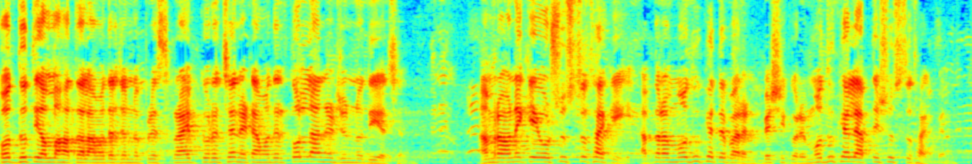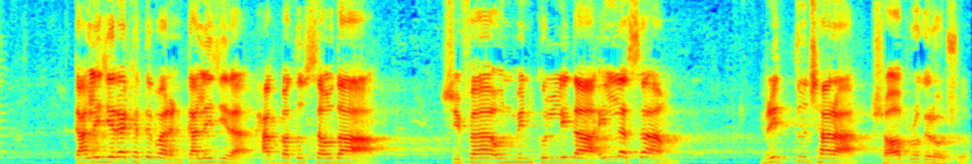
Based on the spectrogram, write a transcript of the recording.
পদ্ধতি আল্লাহ তালা আমাদের জন্য প্রেসক্রাইব করেছেন, এটা আমাদের কল্যাণের জন্য দিয়েছেন। আমরা অনেকে অসুস্থ থাকি, আপনারা মধু খেতে পারেন বেশি করে। মধু খেলে আপনি সুস্থ থাকবেন। কালিজিরা খেতে পারেন, কালিজিরা। হাব্বাতুস সাউদা শিফা উনমিন কুল্লিদা ইল্লা সাম মৃত্যু ছাড়া সব রোগের ওষুধ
